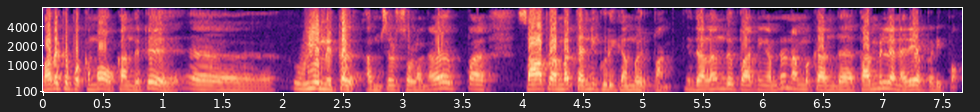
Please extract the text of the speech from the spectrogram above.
வடக்கு பக்கமா உட்காந்துட்டு உயிர் நித்தல் அப்படின்னு சொல்லி சொல்லுவாங்க. அதாவது சாப்பிடாம தண்ணி குடிக்காம இருப்பாங்க. இதெல்லாம் வந்து பார்த்தீங்க அப்படின்னா நமக்கு அந்த தமிழ்ல நிறைய படிப்போம்.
